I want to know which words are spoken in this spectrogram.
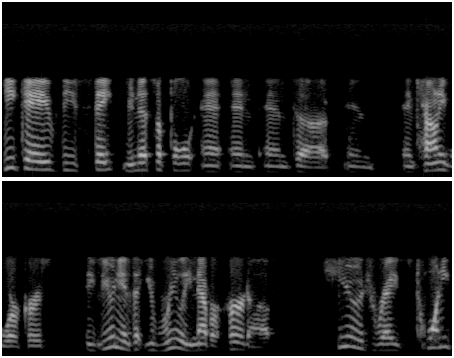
He gave these state, municipal, and and and, uh, and, and county workers these unions that you've really never heard of huge raises, 20%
